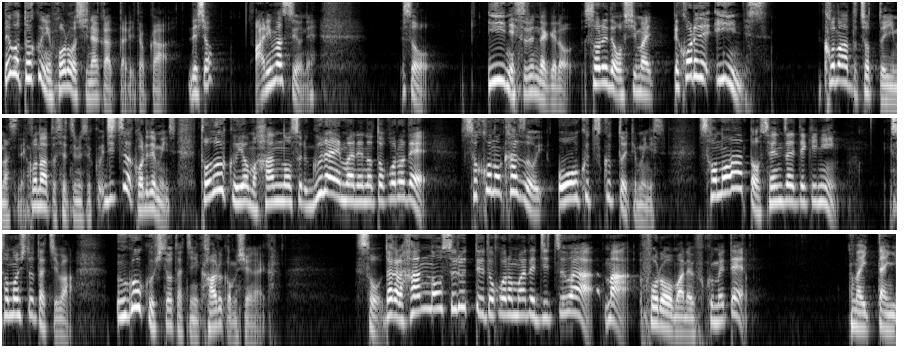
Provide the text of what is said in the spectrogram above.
でも特にフォローしなかったりとか、でしょ？ありますよね。そう。いいねするんだけど、それでおしまい。で、これでいいんです。この後ちょっと言いますね。この後説明する。実はこれでもいいんです。届く、読む、反応するぐらいまでのところで、そこの数を多く作っといてもいいんです。その後潜在的に、その人たちは動く人たちに変わるかもしれないから。そう。だから反応するっていうところまで実は、まあ、フォローまで含めて、まあ一旦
